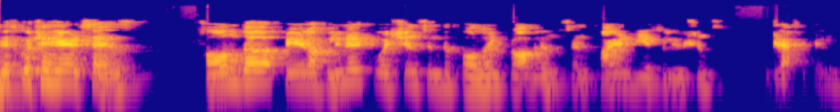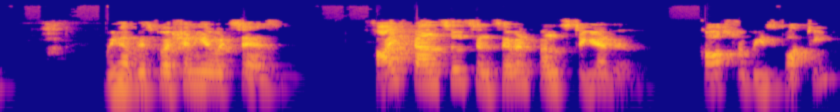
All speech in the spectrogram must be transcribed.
This question here it says, form the pair of linear equations in the following problems and find their solutions graphically. We have this question here which says, 5 pencils and 7 pens together cost rupees 40,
